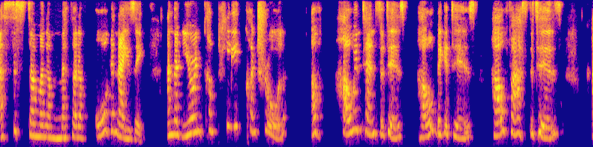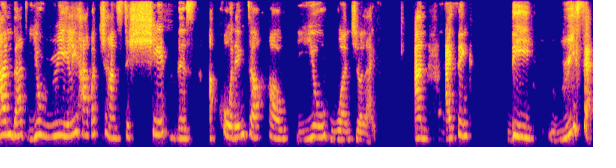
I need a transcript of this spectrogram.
a system and a method of organizing, and that you're in complete control of how intense it is, how big it is, how fast it is, and that you really have a chance to shape this according to how you want your life. And I think the reset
